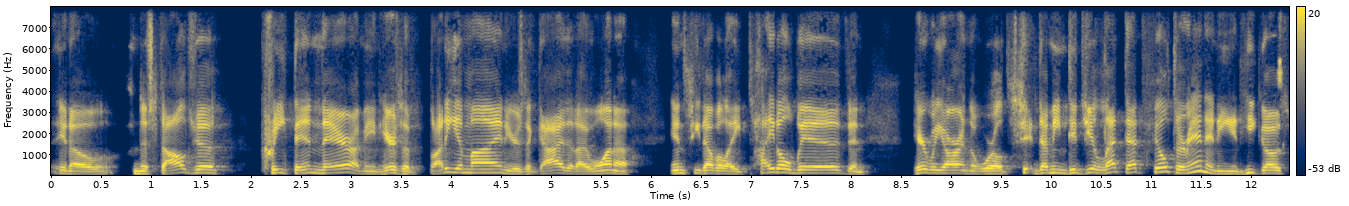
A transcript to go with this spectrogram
you know, nostalgia creep in there? I mean, here's a buddy of mine. Here's a guy that I want a NCAA title with, and here we are in the World I mean, did you let that filter in? And he, and he goes,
